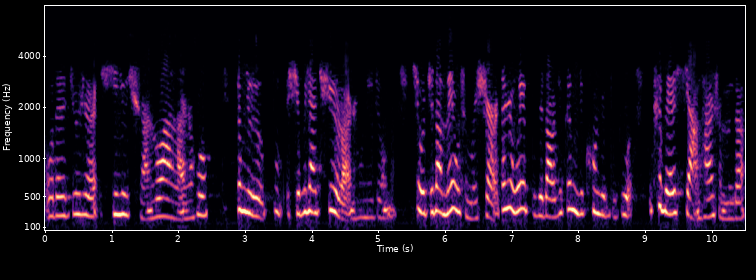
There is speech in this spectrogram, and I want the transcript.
我的就是心就全乱了，然后根本就不学不下去了，然后那种的。其实我知道没有什么事儿，但是我也不知道，就根本就控制不住，就特别想他什么的。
